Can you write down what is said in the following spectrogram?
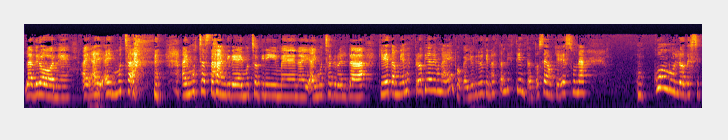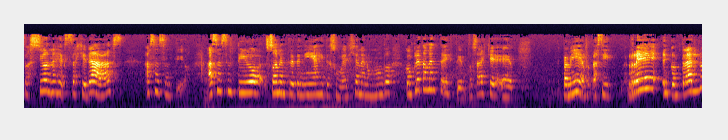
ladrones, hay, hay, hay, mucha, hay mucha sangre, hay mucho crimen, hay, hay mucha crueldad que también es propia de una época, yo creo que no es tan distinta, entonces aunque es una un cúmulo de situaciones exageradas, hacen sentido. Hacen sentido, son entretenidas y te sumergen en un mundo completamente distinto. Sabes que eh, para mí, así reencontrarlo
